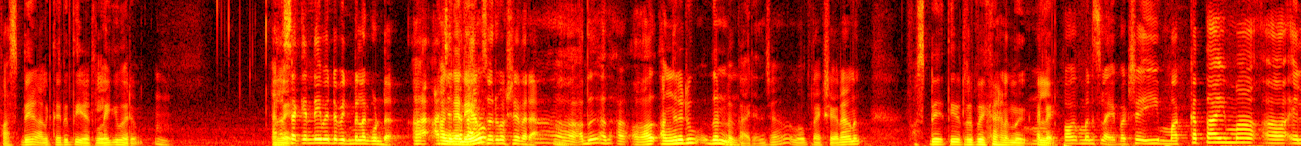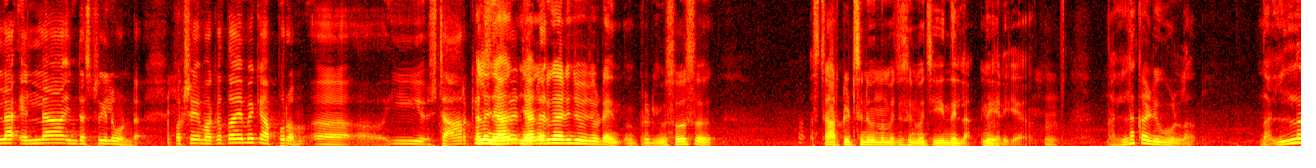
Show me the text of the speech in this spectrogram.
ഫസ്റ്റ് ഡേ ആൾക്കാർ തിയേറ്ററിലേക്ക് വരും. സെക്കൻഡ് നെയിമിന്റെ പിൻബലം കൊണ്ട്. അച്ഛന്റെ അങ്ങനെയോ? പക്ഷേ വരാം. അത് അങ്ങനെ ഒരു ഇതുണ്ട്. കാര്യം വെച്ചാൽ പ്രേക്ഷകരാണ് ഫസ്റ്റ് ഡേ തിയേറ്ററിൽ പോയി കാണുന്നത് അല്ലേ? മനസ്സിലായി. പക്ഷേ ഈ മക്കത്തായ്മ എല്ലാ എല്ലാ ഇൻഡസ്ട്രിയിലും ഉണ്ട്. പക്ഷേ മക്കത്തായ്മയ്ക്ക് അപ്പുറം ഈ സ്റ്റാർ അല്ല ഞാൻ ഞാനൊരു കാര്യം ചോദിച്ചോട്ടെ? പ്രൊഡ്യൂസേഴ്സ് സ്റ്റാർ കിഡ്സിനെ ഒന്നും വെച്ച് സിനിമ ചെയ്യുന്നില്ല എന്ന് വിചാരിക്കുക. നല്ല കഴിവുള്ള നല്ല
